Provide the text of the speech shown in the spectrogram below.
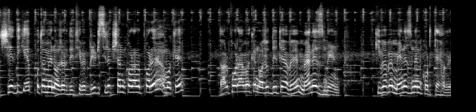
সেদিকে প্রথমে নজর দিতে হবে। ব্রিড সিলেকশন করার পরে আমাকে, তারপরে আমাকে নজর দিতে হবে ম্যানেজমেন্ট। কীভাবে ম্যানেজমেন্ট করতে হবে?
